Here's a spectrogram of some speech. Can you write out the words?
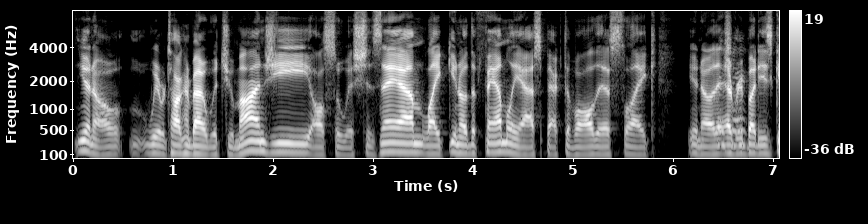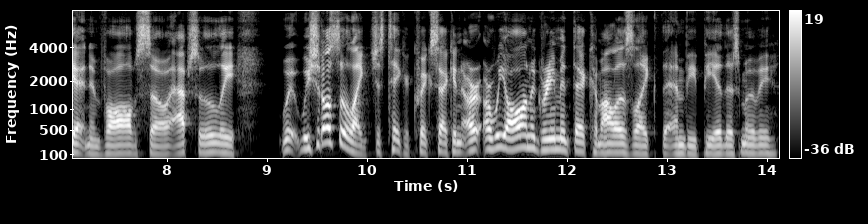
you know, we were talking about it with Jumanji, also with Shazam, like, you know, the family aspect of all this, like, you know, that everybody's getting involved. So, absolutely. We, we should also, like, just take a quick second. Are, are we all in agreement that Kamala's, like, the MVP of this movie?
